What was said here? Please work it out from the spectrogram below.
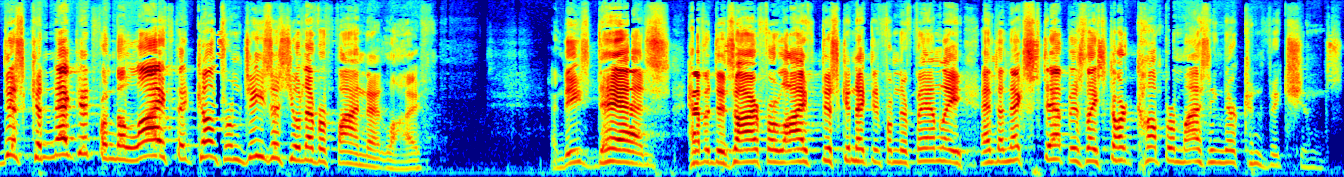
disconnected from the life that comes from Jesus, you'll never find that life. And these dads have a desire for life disconnected from their family. And the next step is they start compromising their convictions.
